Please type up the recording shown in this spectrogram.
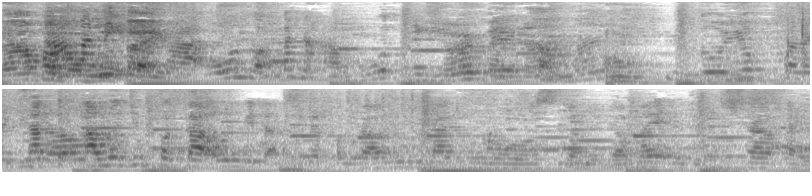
Nakapagabutay. Kaon, wa pa naabot. Sure, ba naman? Tuyok pala Sa to amo yung pagkaon gid sa pagkaon ng bagos kami gamay ang siya kay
